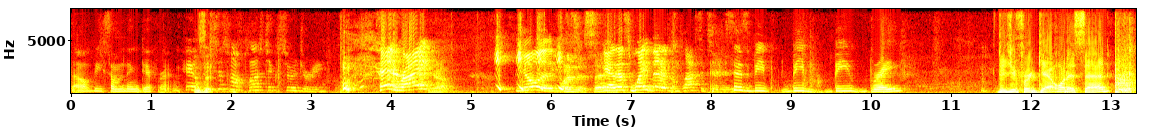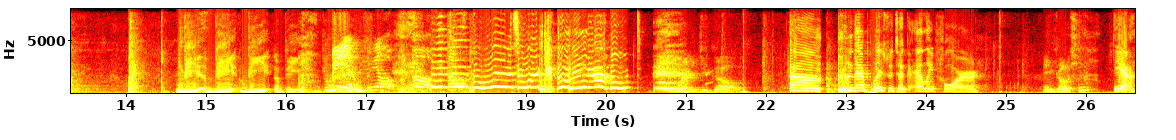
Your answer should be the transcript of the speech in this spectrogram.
that would be something different. Hey, Is at least it- it's not plastic surgery. Hey, right? Yeah. You know what? does it say? Yeah, that's way better than plastic surgery. It surgery. says be be be brave. Did you forget what it said? Be be be be. Bill, Bill. Oh, It's just the words weren't coming out. Where did you go? Um, that place we took Ellie for. In Goshen? Yeah,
